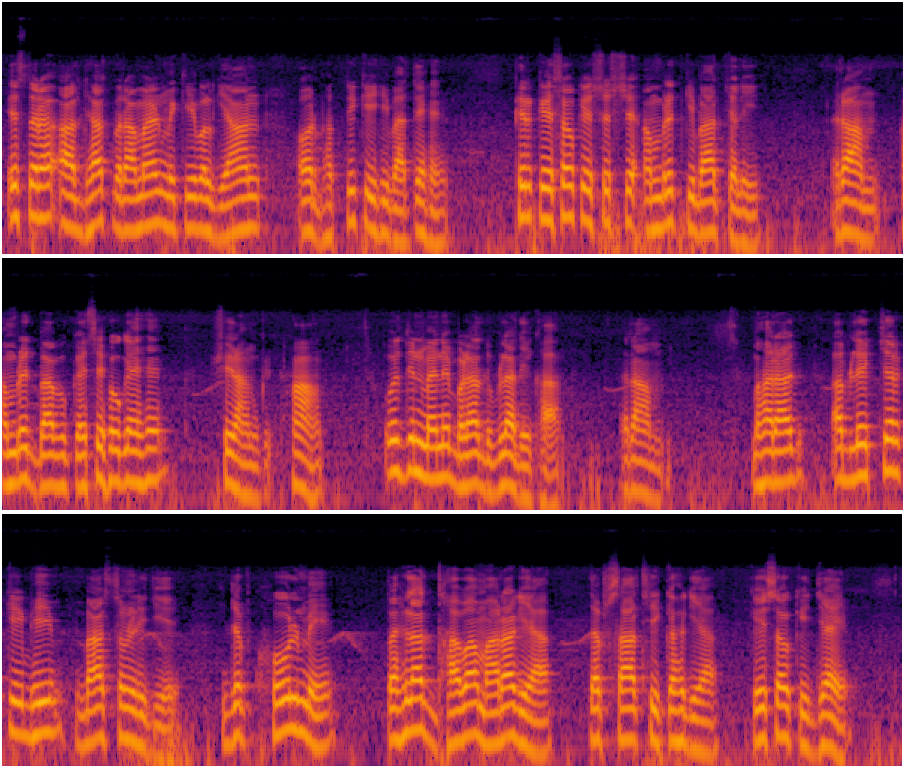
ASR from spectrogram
इस तरह आध्यात्म रामायण में केवल ज्ञान और भक्ति की ही बातें हैं। फिर केशव के शिष्य अमृत की बात चली। राम, अमृत बाबू कैसे हो गए हैं? श्री राम हाँ उस दिन मैंने बड़ा दुबला देखा। राम, महाराज, अब लेक्चर की भी बात सुन लीजिए। जब खोल में पहला धावा मारा गया, तब साथ ही कह गया, केशव की जय।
